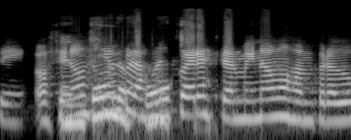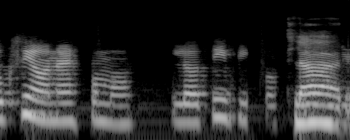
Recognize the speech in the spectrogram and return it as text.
Sí. O si no, siempre las mujeres terminamos en producción, es como lo típico. Claro.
